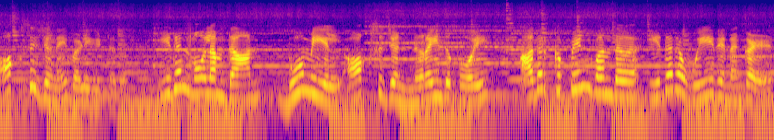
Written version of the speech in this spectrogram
ஆக்சிஜனை வெளியிட்டது. இதன் மூலம்தான் பூமியில் ஆக்சிஜன் நிறைந்து போய் அதற்கு பின் வந்த இதர உயிரினங்கள்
